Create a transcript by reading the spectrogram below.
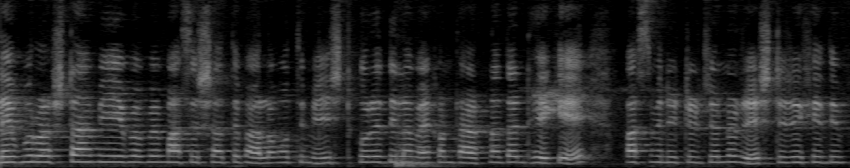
লেবু রসটা আমি এইভাবে মাছের সাথে ভালো মতো মিক্সড করে দিলাম। এখন ঢাকনাটা ঢেকে পাঁচ মিনিটের জন্য রেস্টে রেখে দিব।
